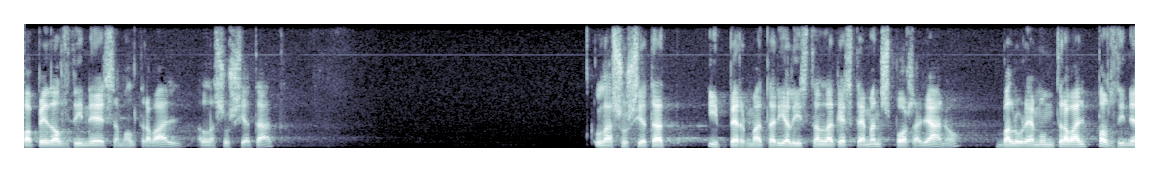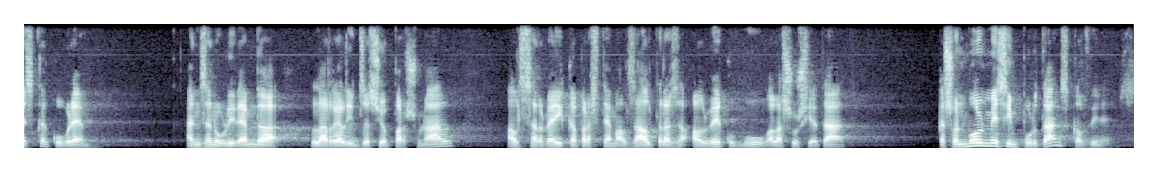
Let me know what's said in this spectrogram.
paper dels diners amb el treball, en la societat la societat hipermaterialista en la que estem ens posa allà, no? Valorem un treball pels diners que cobrem. Ens en oblidem de la realització personal, el servei que prestem als altres, el bé comú, a la societat, que són molt més importants que els diners.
